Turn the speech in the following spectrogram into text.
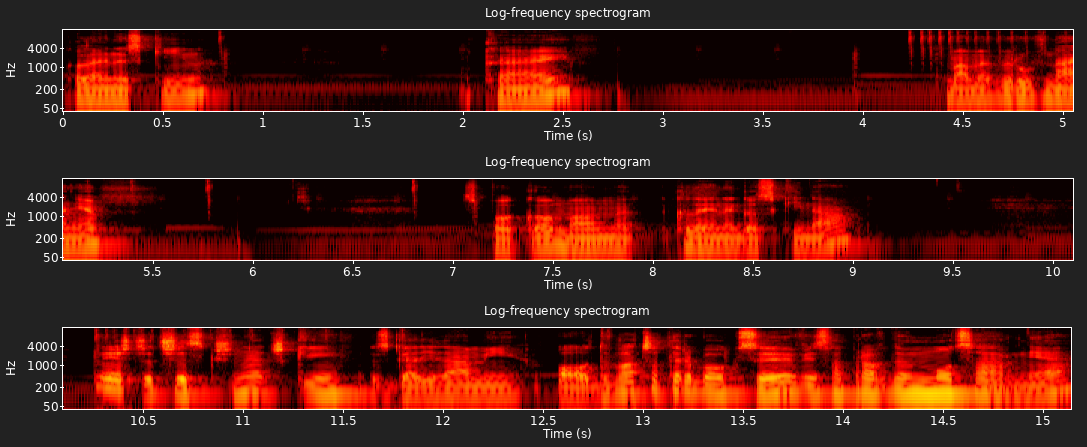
Kolejny skin. Ok. Mamy wyrównanie. Spoko, mamy kolejnego skina. No jeszcze trzy skrzyneczki z galilami. O, dwa chatterboxy, więc naprawdę mocarnie.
